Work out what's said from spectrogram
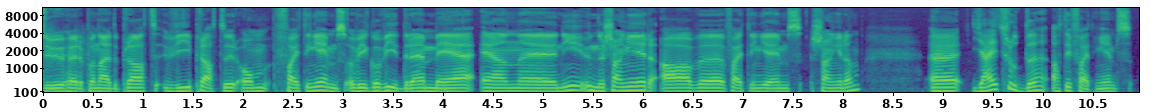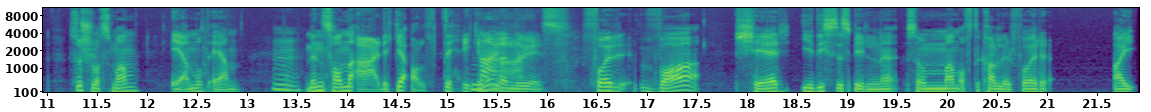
Du hører på Nerdeprat. Vi prater om fighting games, og vi går videre med en eh, ny undersjanger av eh, fighting games-sjangeren. Eh, jeg trodde at i fighting games så slåss man én mot én, Mm. men sånn er det ikke alltid. Ikke Nei. nødvendigvis. For hva skjer i disse spillene som man ofte kaller for I-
